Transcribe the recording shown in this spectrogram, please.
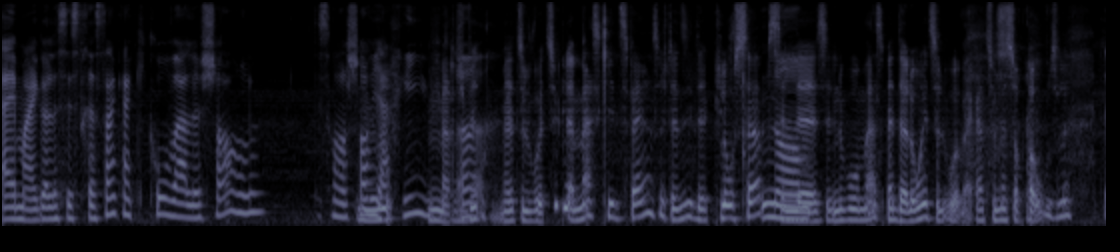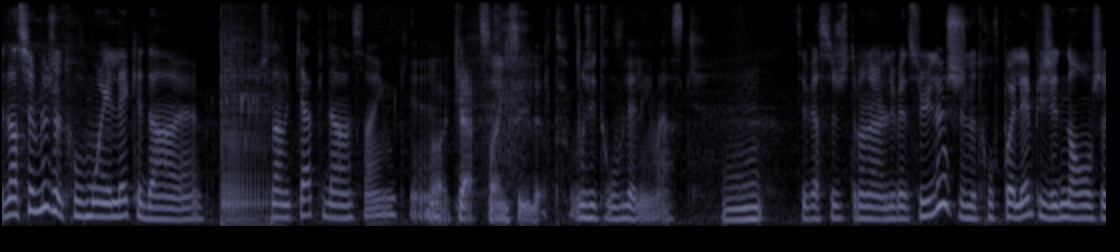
hey my god, c'est stressant quand il court vers le char, là. Son char, il Mhm. arrive. Il marche Ah. vite. Mais tu le vois-tu que le masque est différent, ça, je te dis, de close-up, c'est le, le nouveau masque, mais de loin, tu le vois. Ben, quand tu le mets sur pause, là. Mais Dans ce film-là, je le trouve moins laid que dans, euh, dans le 4 puis dans le 5. euh, Ouais, 4, 5, c'est lettre. J'ai trouvé laid, les masques. Mm. C'est versus justement dans le mais Celui-là, je le trouve pas laid. Puis j'ai non, je,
